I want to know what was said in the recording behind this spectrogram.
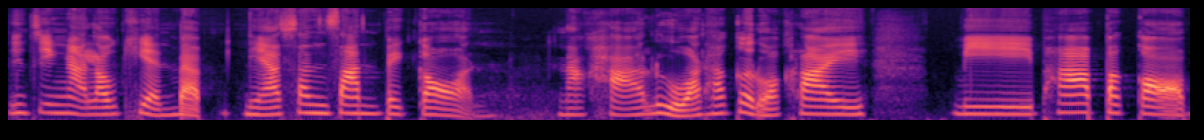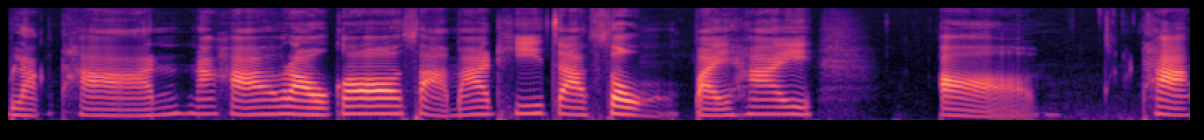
จริงๆอะเราเขียนแบบเนี้ยสั้นๆไปก่อนนะคะ หรือว่าถ้าเกิดว่าใครมีภาพประกอบหลักฐานนะคะ เราก็สามารถที่จะส่งไปให้ทาง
